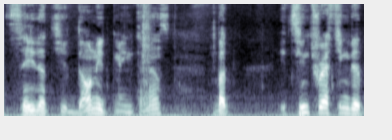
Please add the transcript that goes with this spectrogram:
say that you don't need maintenance but it's interesting that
